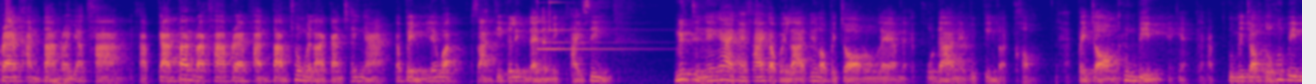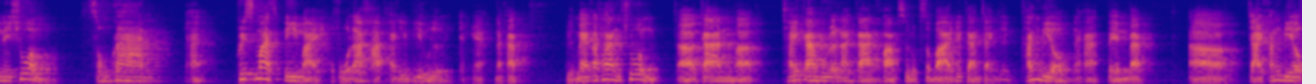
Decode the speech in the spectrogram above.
แปรผันตามระยะทางนะครับ การตั้งราคาแปรผันตามช่วงเวลาการใช้งาน ก็เป็นเรียกว่าภาษาอังกฤษก็เรียก dynamic pricing นึกถึงง่ายๆ คล้ายๆ กับเวลาที่เราไปจองโรงแรมใน Agoda ใน booking.com ไปจองเครื่องบินอย่างเงี้ยนะครับ คุณไปจองตั๋วเครื่องบินในช่วงสงกรานต์นะฮะ ริสต์มาสปีใหม่โอ้โหราคาแพงริบลิ่วเลยอย่างเงี้ยนะครับหรือแม้กระทั่งช่วงการใช้การบูรณาการความสะดวกสบายด้วยการจ่ายเงินครั้งเดียวนะฮะเป็นแบบจ่ายครั้งเดียว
